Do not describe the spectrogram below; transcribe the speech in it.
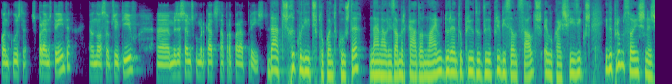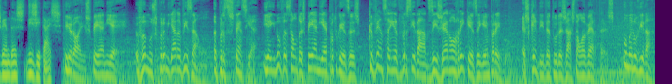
quando custa, esperamos 30%, é o nosso objetivo. Uh, mas achamos que o mercado está preparado para isto. Dados recolhidos pelo quanto custa, na análise ao mercado online, durante o período de proibição de saldos em locais físicos e de promoções nas vendas digitais. Heróis PME. Vamos premiar a visão, a persistência e a inovação das PME portuguesas que vencem adversidades e geram riqueza e emprego. As candidaturas já estão abertas. Uma novidade:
